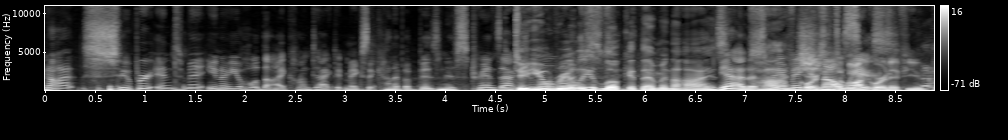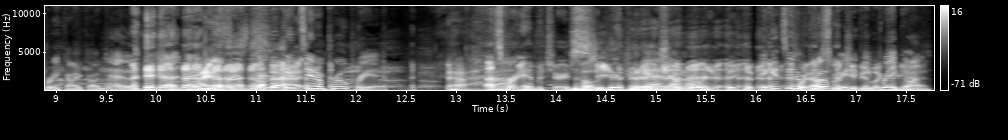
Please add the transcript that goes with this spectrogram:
not super intimate. You know, you hold the eye contact. It makes it kind of a business transaction. Do you really look at them in the eyes? Yeah, that's how you of make it not it's weird. awkward if you break eye Yeah, contact. it- yeah, then, I at least know then it gets inappropriate. That's for Um, amateurs. No, you're good. Yeah, no. It gets What else would inappropriate you if be you break looking on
